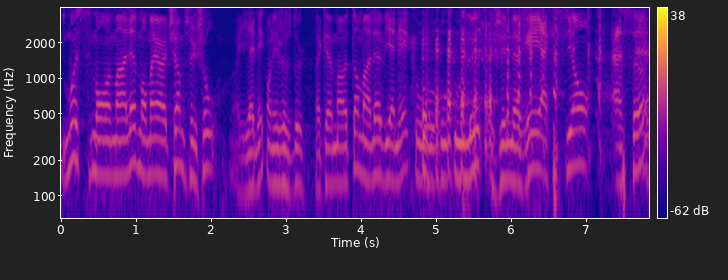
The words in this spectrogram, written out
Moi, si on m'enlève mon meilleur chum sur le show, Yannick, on est juste deux. Fait que, mettons, on m'enlève Yannick ou, Luc, j'ai une réaction à ça.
